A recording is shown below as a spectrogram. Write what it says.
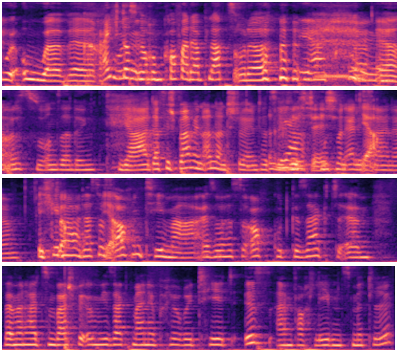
cool. Oh, äh, reicht cool. das noch im Koffer der Platz oder? Ja, cool. Ja, das ist so unser Ding. Ja, dafür sparen wir an anderen Stellen tatsächlich, ja. muss man ehrlich ja. sein. Ja. Ich genau, glaub, das ist ja. auch ein Thema. Also hast du auch gut gesagt, ähm, wenn man halt zum Beispiel irgendwie sagt, meine Priorität Qualität ist einfach Lebensmittel,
